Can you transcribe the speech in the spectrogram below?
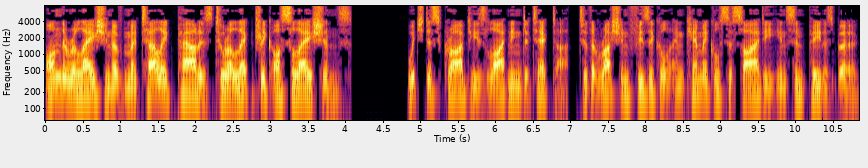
"...on the relation of metallic powders to electric oscillations", which described his lightning detector, to the Russian Physical and Chemical Society in St. Petersburg.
